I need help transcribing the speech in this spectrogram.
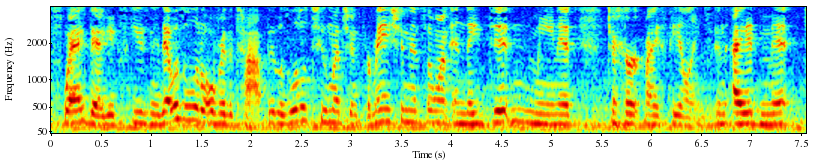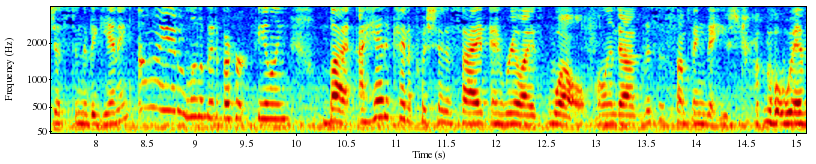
swag bag, excuse me, that was a little over the top. It was a little too much information and so on, and they didn't mean it to hurt my feelings. And I admit, just in the beginning, oh, I had a little bit of a hurt feeling, but I had to kind of push that aside and realize, whoa, Melinda, this is something that you struggle with,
